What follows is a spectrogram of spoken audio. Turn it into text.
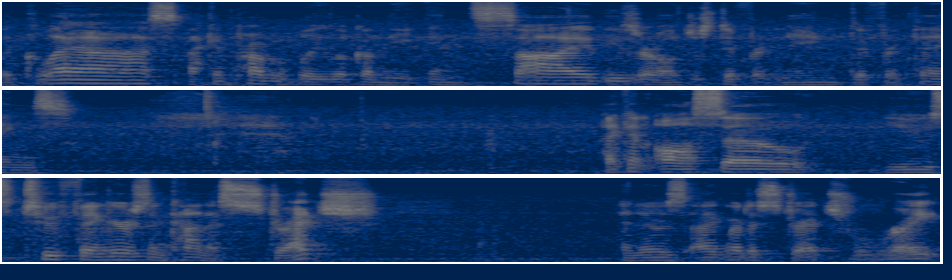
the glass. I can probably look on the inside. These are all just different names, different things. I can also use two fingers and kind of stretch. And those, I'm going to stretch right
